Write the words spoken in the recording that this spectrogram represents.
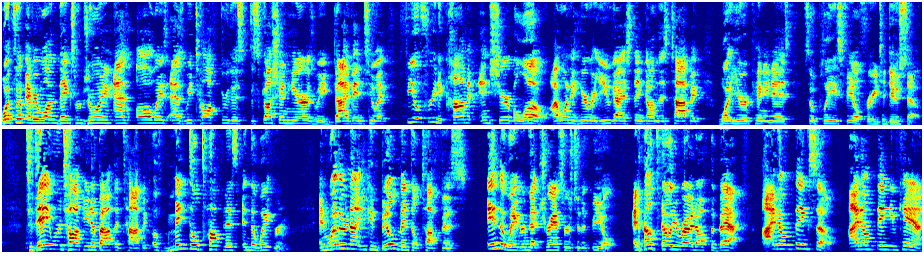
What's up, everyone? Thanks for joining. As always, as we talk through this discussion here, as we dive into it, feel free to comment and share below. I want to hear what you guys think on this topic, what your opinion is, so please feel free to do so. Today, we're talking about the topic of mental toughness in the weight room and whether or not you can build mental toughness in the weight room that transfers to the field. And I'll tell you right off the bat, I don't think so. I don't think you can.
